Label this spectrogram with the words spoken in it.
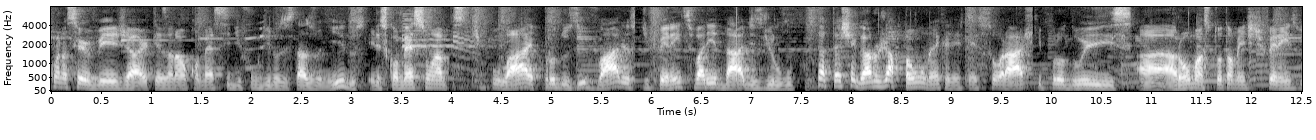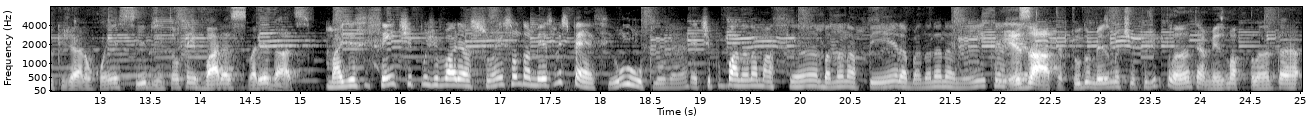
Quando a cerveja artesanal começa a se difundir nos Estados Unidos, eles começam a estipular e produzir várias diferentes variedades de lúpulo. Até chegar no Japão, né, que a gente tem Sorachi, que produz ah, aromas totalmente diferentes do que já eram conhecidos. Então tem várias variedades. Mas esses 100 tipos de variações são da mesma espécie, o lúpulo, né? É tipo banana maçã, banana pera, banana nanica. Exato, é tudo o mesmo tipo de planta, é a mesma planta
